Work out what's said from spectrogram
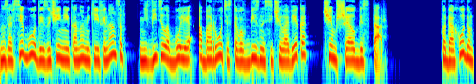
но за все годы изучения экономики и финансов не видела более оборотистого в бизнесе человека, чем Шелби Стар. По доходам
